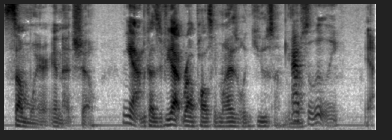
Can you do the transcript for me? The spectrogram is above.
somewhere in that show. yeah Because if you got Rob Paulsen, you might as well use him. You know? absolutely Yeah.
